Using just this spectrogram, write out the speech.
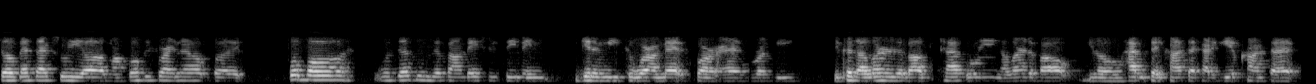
So that's actually uh, my focus right now. But football was definitely the foundation to even getting me to where I'm at as far as rugby because I learned about tackling, I learned about you know how to take contact, how to give contact,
